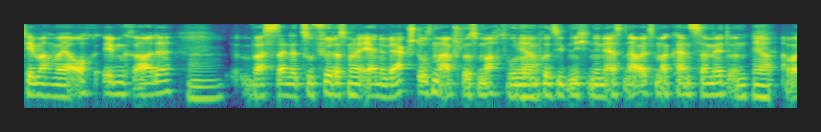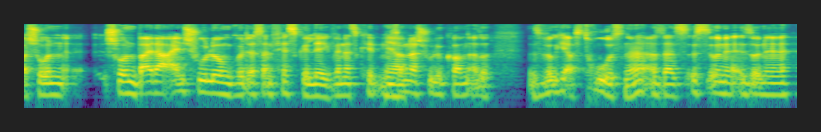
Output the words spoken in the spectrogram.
Thema haben wir ja auch eben gerade, Mhm. was dann dazu führt, dass man eher eine Werkstufenabschluss macht, wo Ja. du im Prinzip nicht in den ersten Arbeitsmarkt kannst damit und Ja. aber schon schon bei der Einschulung wird das dann festgelegt, wenn das Kind in eine Ja. Sonderschule kommt. Also das ist wirklich abstrus, ne? Also das ist so eine so eine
